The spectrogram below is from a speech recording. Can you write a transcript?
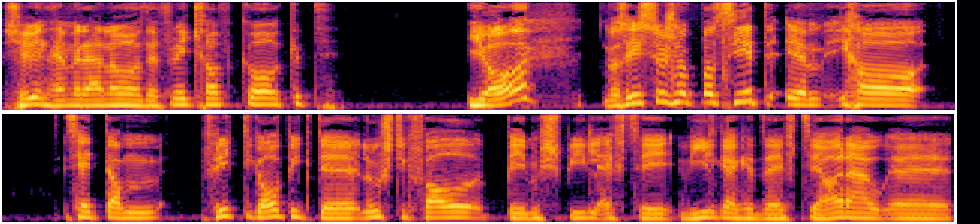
Schön, haben wir auch noch den Frick abgehakt. Ja, was ist sonst noch passiert? Ähm, ich habe, es hat am Freitagabend den lustigen Fall beim Spiel FC Wiel gegen den FC Aarau äh,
